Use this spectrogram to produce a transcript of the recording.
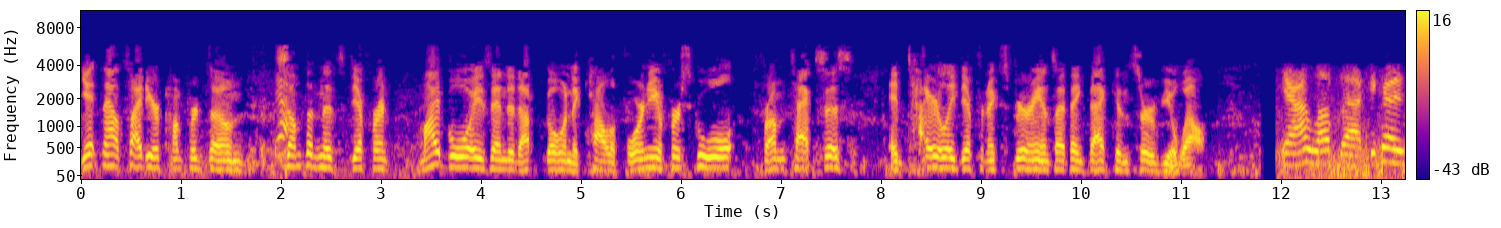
getting outside of your comfort zone, something that's different. My boys ended up going to California for school from Texas. Entirely different experience. I think that can serve you well. Yeah, I love that because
